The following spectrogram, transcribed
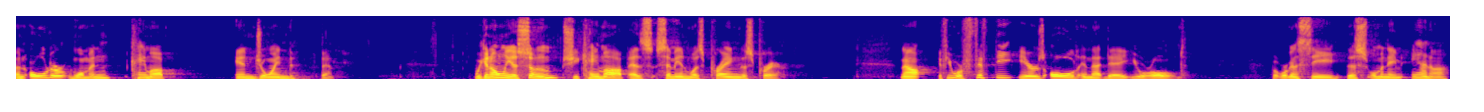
an older woman came up and joined them. We can only assume she came up as Simeon was praying this prayer. Now, if you were 50 years old in that day, you were old. But we're going to see this woman named Anna,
